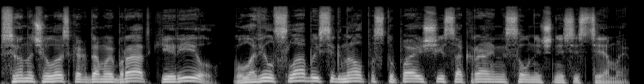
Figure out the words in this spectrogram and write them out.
Все началось, когда мой брат Кирилл уловил слабый сигнал, поступающий с окраины Солнечной системы.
